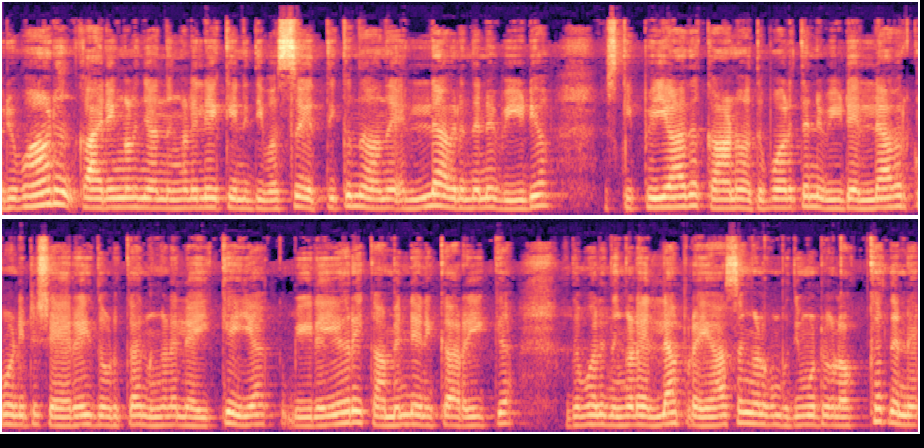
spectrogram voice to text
ഒരുപാട് കാര്യങ്ങൾ ഞാൻ നിങ്ങളിലേക്ക് ഇനി ദിവസം എത്തിക്കുന്നതാണ്. എല്ലാവരും തന്നെ വീഡിയോ സ്കിപ്പ് ചെയ്യാതെ കാണും അതുപോലെ തന്നെ വീഡിയോ എല്ലാവർക്കും വേണ്ടിയിട്ട് ഷെയർ ചെയ്ത് കൊടുക്കുക. നിങ്ങളെ ലൈക്ക് ചെയ്യുക. വിലയേറിയ കമന്റ് എനിക്ക് അറിയിക്കുക. അതുപോലെ നിങ്ങളുടെ എല്ലാ പ്രയാസങ്ങളും ബുദ്ധിമുട്ടുകളും ഒക്കെ തന്നെ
